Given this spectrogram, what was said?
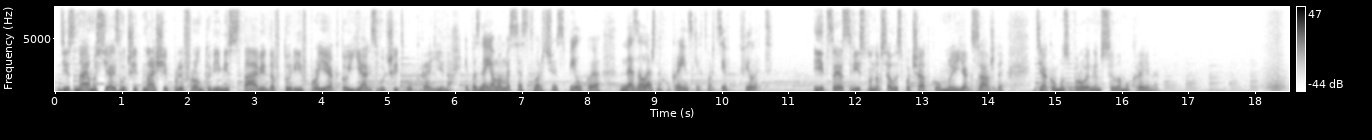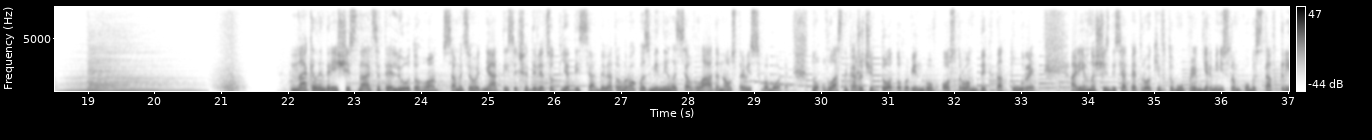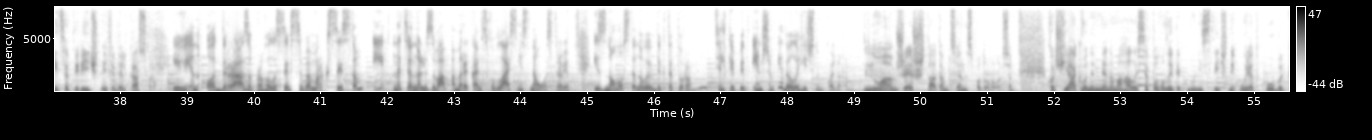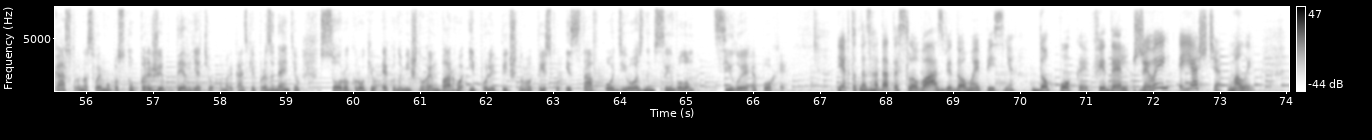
Дізнаємось, як звучить наші прифронтові міста від авторів проєкту Як звучить Україна. І познайомимося з творчою спілкою незалежних українських творців Філет. І це, звісно, не все але спочатку. Ми, як завжди, дякуємо Збройним силам України. На календарі 16 лютого, саме цього дня 1959 року, змінилася влада на острові Свободи. Ну, власне кажучи, до того він був островом диктатури. А рівно 65 років тому прем'єр-міністром Куби став 30-річний Фідель Кастро. І він одразу проголосив себе марксистом і націоналізував американську власність на острові. І знову встановив диктатуру, тільки під іншим ідеологічним кольором. Ну а вже ж штатам це не сподобалося. Хоч як вони не намагалися повалити комуністичний уряд Куби, Кастро на своєму посту пережив дев'ятьох американських президентів, 40 років економічного ембарго і політичного тиску, і став одіозним символом цілої епохи. Як тут не згадати слова з відомої пісні Допоки Фідель живий, я ще малий.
